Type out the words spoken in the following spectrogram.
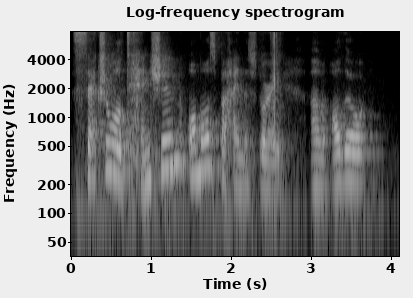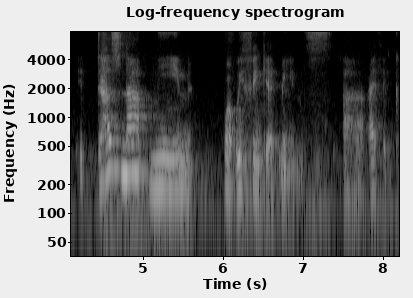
sexual tension almost behind the story, um, although it does not mean what we think it means. Uh, I think.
